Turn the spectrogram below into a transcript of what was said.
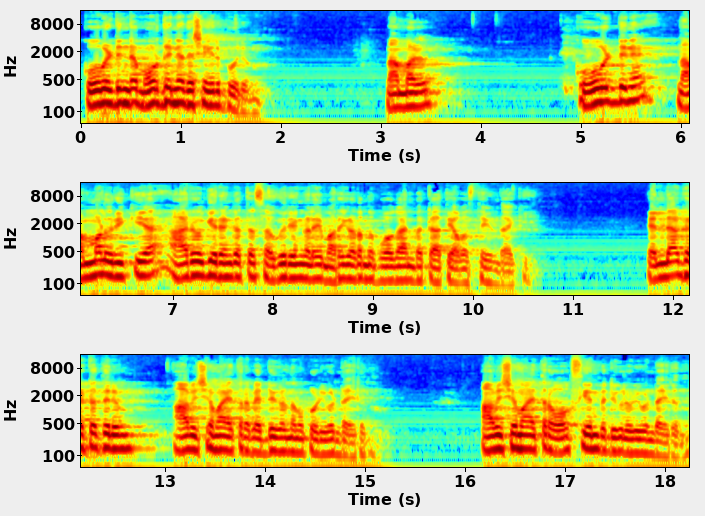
കോവിഡിന്റെ മൂർധന്യ ദശയിൽ പോലും നമ്മൾ കോവിഡിന് നമ്മൾ ഒരുക്കിയ ആരോഗ്യരംഗത്തെ സൗകര്യങ്ങളെ മറികടന്നു പോകാൻ പറ്റാത്ത അവസ്ഥയുണ്ടാക്കി. എല്ലാ ഘട്ടത്തിലും ആവശ്യമായത്ര ബെഡുകൾ നമുക്ക് ഒഴിവുണ്ടായിരുന്നു. ആവശ്യമായത്ര ഓക്സിജൻ ബെഡുകൾ ഒഴിവുണ്ടായിരുന്നു.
